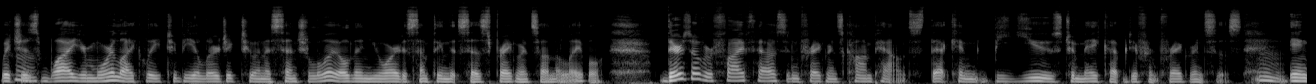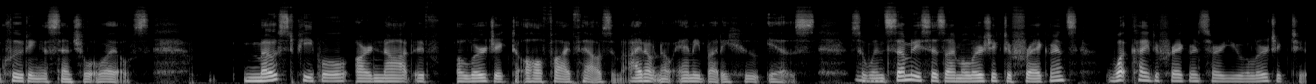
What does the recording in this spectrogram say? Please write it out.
which hmm. is why you're more likely to be allergic to an essential oil than you are to something that says fragrance on the label. There's over 5,000 fragrance compounds that can be used to make up different fragrances, hmm. including essential oils. Most people are not if allergic to all 5000 i don't know anybody who is. So when hmm. somebody says i'm allergic to fragrance what kind of fragrance are you allergic to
